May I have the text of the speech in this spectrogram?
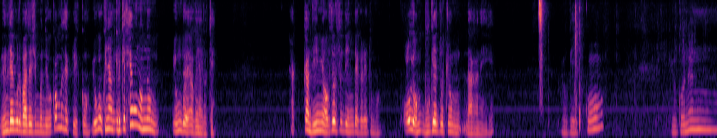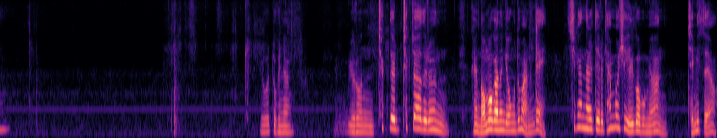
은색으로 받으신 분도 있고 검은색도 있고 요거 그냥 이렇게 세워 놓는 용도예요 그냥 이렇게 약간 의미 없을 수도 있는데 그래도 뭐 어, 이 무게도 좀 나가네 이게 요게 있고 요거는 요것도 그냥 요런 책들 책자들은 그냥 넘어가는 경우도 많은데 시간 날 때 이렇게 한 번씩 읽어보면 재밌어요.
